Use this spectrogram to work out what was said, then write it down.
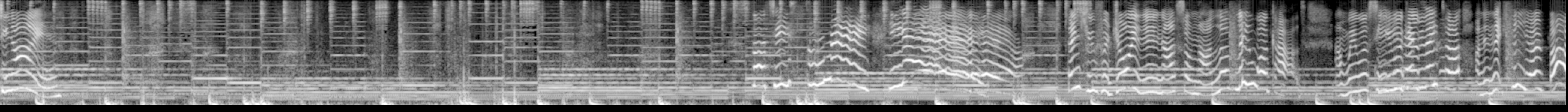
49. Thirty-three! Yay! Thank you for joining us on our lovely workout. And we will see you again later on the next video. Bye!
